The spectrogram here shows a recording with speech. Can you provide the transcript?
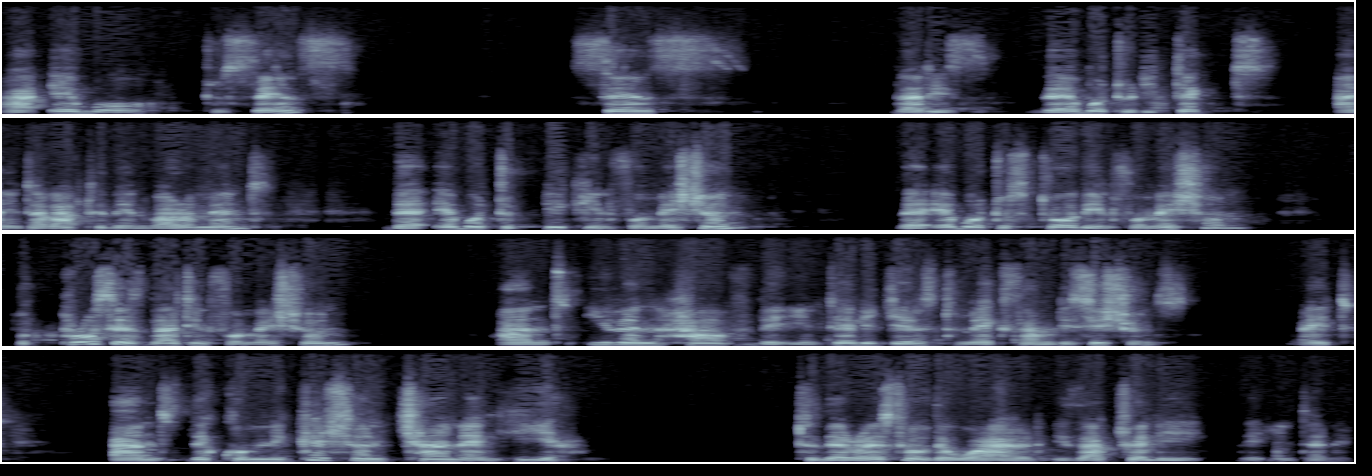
are able to sense, sense, that is, they're able to detect and interact with the environment. They're able to pick information. They're able to store the information, to process that information, and even have the intelligence to make some decisions, right? And the communication channel here to the rest of the world is actually the internet.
